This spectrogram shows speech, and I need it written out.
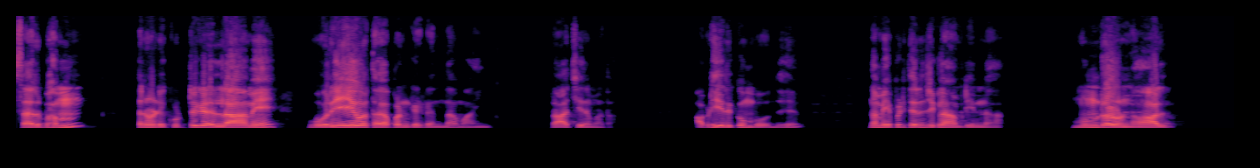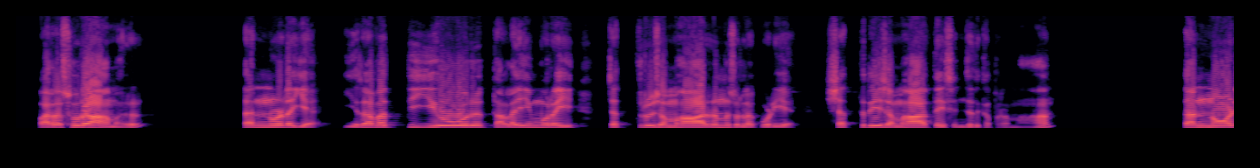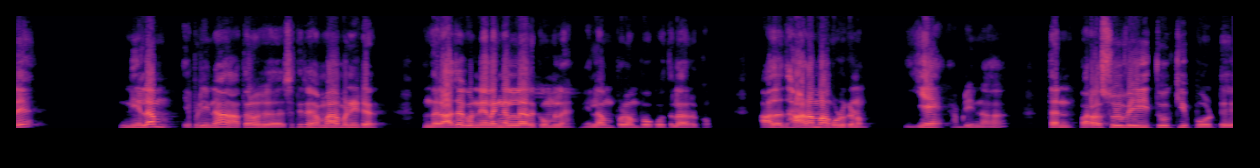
சர்பம் தன்னுடைய குட்டிகள் எல்லாமே ஒரே ஒரு தகப்பன் கிட்ட இருந்து வாங்கிக்கும். பிராச்சீனமாக தான். அப்படி இருக்கும்போது நம்ம எப்படி தெரிஞ்சுக்கலாம் அப்படின்னா முன்றொரு நாள் பரசுராமர் தன்னுடைய இருபத்தி ஓரு தலைமுறை சத்ரு சம்ஹாரம்னு சொல்லக்கூடிய சத்ரி சம்ஹாரத்தை செஞ்சதுக்கு அப்புறமா தன்னோட நிலம் எப்படின்னா அத்தனை சத்திரி சம்ஹாரம் பண்ணிட்டார். அந்த ராஜாக்கு நிலங்கள்லாம் இருக்கும்ல நிலம் புலம் போக்குவரத்துலாம் இருக்கும். அதை தானமாக கொடுக்கணும். ஏன் அப்படின்னா தன் பரசுவை தூக்கி போட்டு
